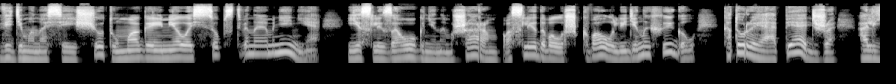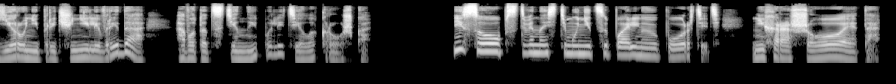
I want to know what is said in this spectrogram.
Видимо, на сей счет у мага имелось собственное мнение, если за огненным шаром последовал шквал ледяных игл, которые, опять же, Альеру не причинили вреда, а вот от стены полетела крошка. И собственность муниципальную портить. Нехорошо это.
